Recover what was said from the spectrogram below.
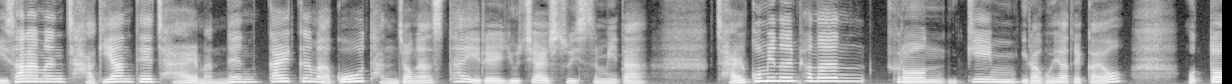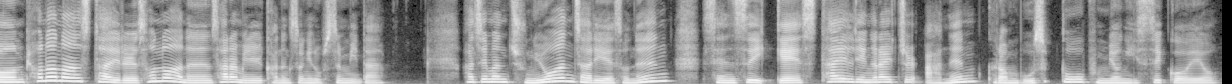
이 사람은 자기한테 잘 맞는 깔끔하고 단정한 스타일을 유지할 수 있습니다. 잘 꾸미는 편한 그런 느낌이라고 해야 될까요? 어떤 편안한 스타일을 선호하는 사람일 가능성이 높습니다. 하지만 중요한 자리에서는 센스 있게 스타일링을 할 줄 아는 그런 모습도 분명히 있을 거예요.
